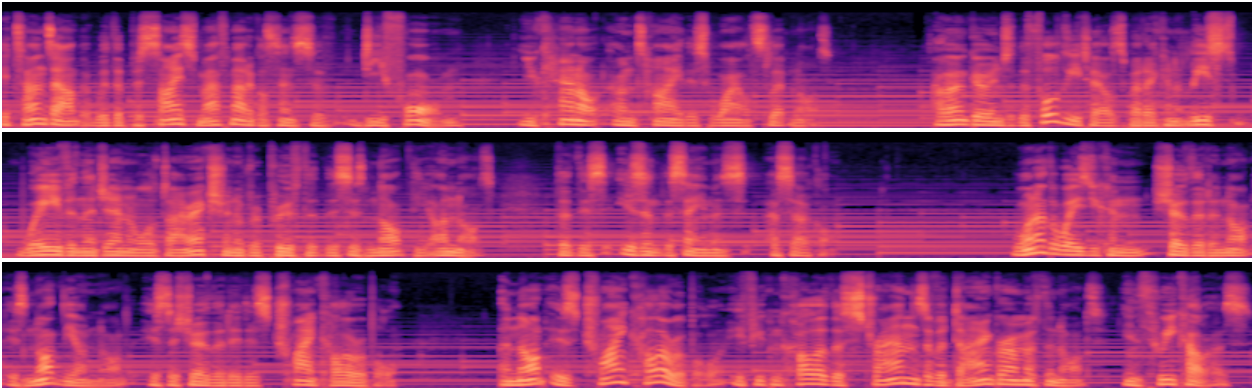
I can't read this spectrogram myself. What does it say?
It turns out that with the precise mathematical sense of deform, you cannot untie this wild slip knot. I won't go into the full details, but I can at least wave in the general direction of a proof that this is not the unknot, that this isn't the same as a circle. One of the ways you can show that a knot is not the unknot is to show that it is tricolorable, a knot is tricolorable if you can color the strands of a diagram of the knot in three colors,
